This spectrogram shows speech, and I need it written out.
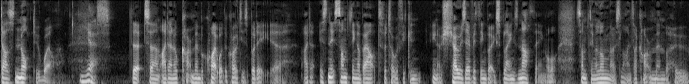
does not do well. Yes, That um, I don't know, can't remember quite what the quote is, but it, uh, I don't, isn't it something about photography can you know shows everything but explains nothing or something along those lines? I can't remember who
